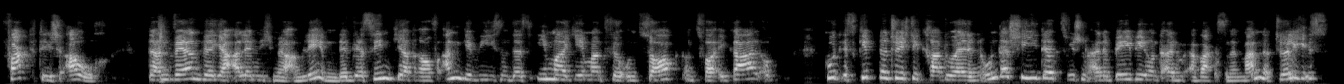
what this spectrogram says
faktisch auch, dann wären wir ja alle nicht mehr am Leben. Denn wir sind ja darauf angewiesen, dass immer jemand für uns sorgt. Und zwar egal, ob Gut, es gibt natürlich die graduellen Unterschiede zwischen einem Baby und einem erwachsenen Mann. Natürlich ist,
